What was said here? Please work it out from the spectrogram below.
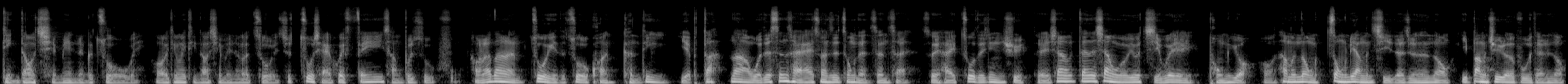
顶到前面那个座位，我一定会顶到前面那个座位，就坐起来会非常不舒服。好，那当然座椅的坐宽肯定也不大。那我的身材还算是中等身材，所以还坐得进去。对，像但是像我有几位朋友哦，他们那种重量级的，就是那种一磅俱乐部的那种。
